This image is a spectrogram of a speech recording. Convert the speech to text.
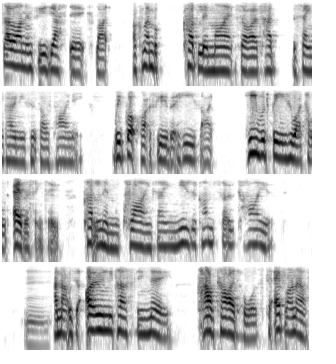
so unenthusiastic. Like I can remember cuddling my. So I've had the same pony since I was tiny. We've got quite a few, but he's like he would be who I told everything to, cuddling him and crying, saying, Music, I'm so tired. Mm. And that was the only person who knew how tired I was. To everyone else,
